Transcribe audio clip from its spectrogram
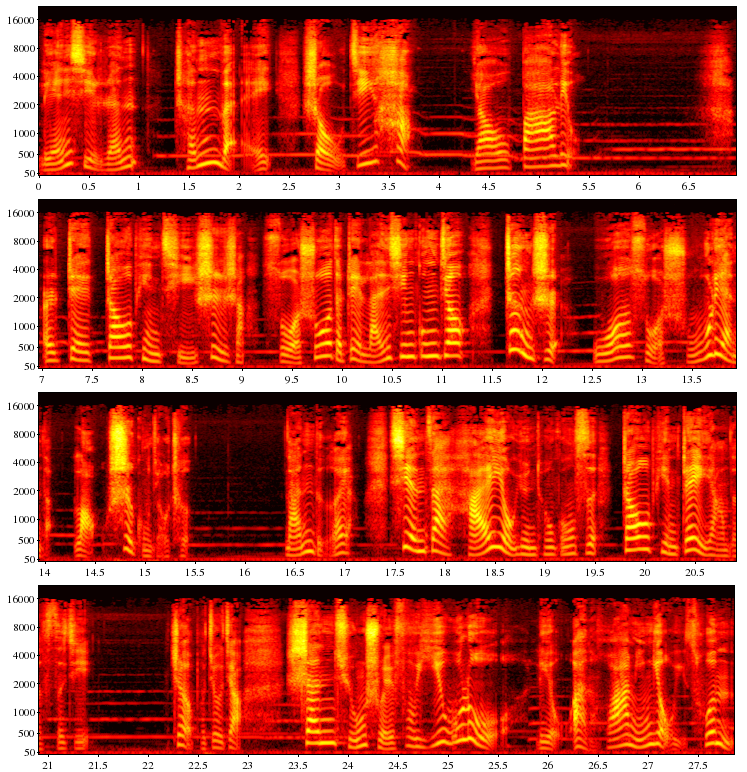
联系人：陈伟，手机号：幺八六。而这招聘启事上所说的这蓝星公交，正是我所熟练的老式公交车。难得呀，现在还有运通公司招聘这样的司机，这不就叫山穷水复疑无路？柳暗花明又一村嘛，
